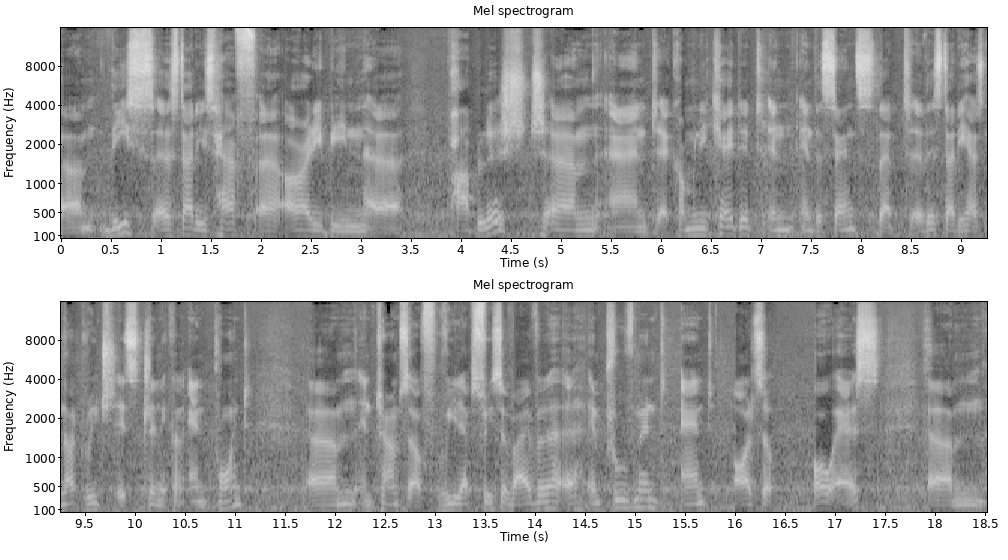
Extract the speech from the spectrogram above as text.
Um, these uh, studies have uh, already been uh, published um, and uh, communicated in, in the sense that uh, this study has not reached its clinical endpoint. Um, in terms of relapse-free survival uh, improvement and also OS. Um,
